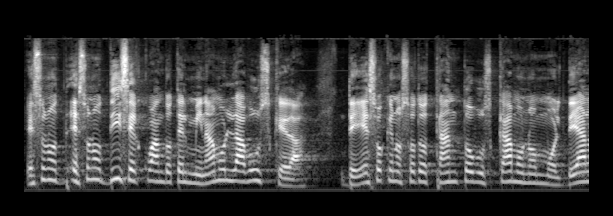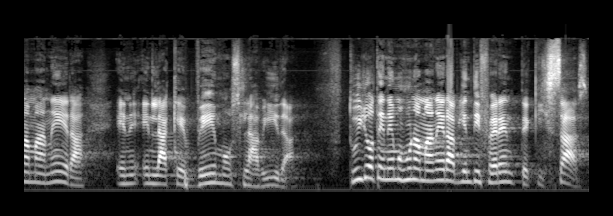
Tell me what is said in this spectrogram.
Eso nos, eso nos dice cuando terminamos la búsqueda de eso que nosotros tanto buscamos, nos moldea la manera en, en la que vemos la vida. Tú y yo tenemos una manera bien diferente, quizás,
